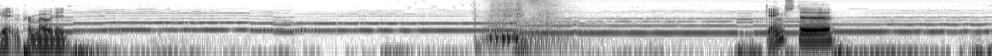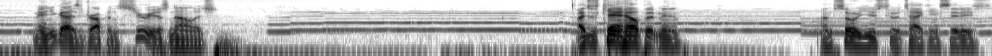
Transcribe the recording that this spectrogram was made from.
Getting promoted. Gangsta. Man, you guys are dropping serious knowledge. I just can't help it, man. I'm so used to attacking cities.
